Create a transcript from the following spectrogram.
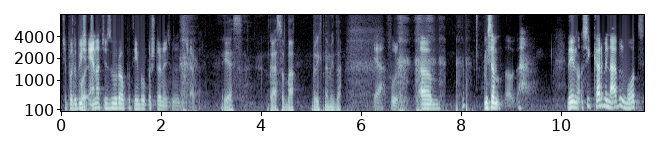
Če pa dobiš je. ena čez uro, potem bo pa 14 minut čakal. jaz. Kaj so ba, brihtna mi dva. Ja, ful. Um, mislim, ne vem, no, si, kar me najbolj moti,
